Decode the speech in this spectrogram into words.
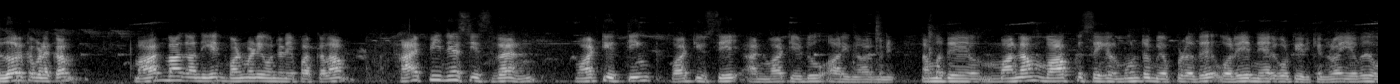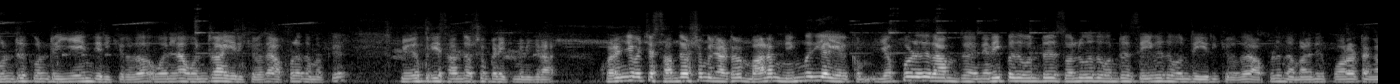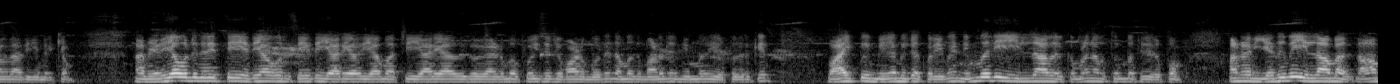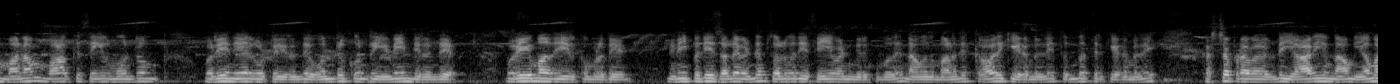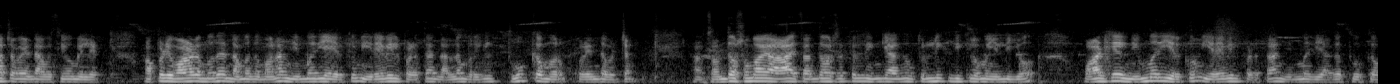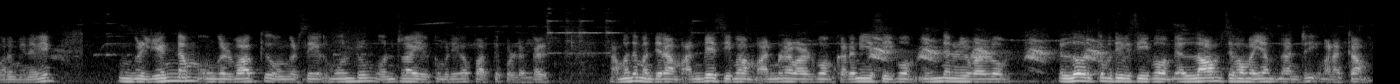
எல்லோருக்கும் வணக்கம். மகாத்மா காந்தியின் பன்மணி ஒன்றனை பார்க்கலாம். Happiness is when what you think what you say and what you do are in harmony நமது மனம் வாக்கு செயல் மூன்றும் எப்பொழுது ஒரே நேர்கோட்டு இருக்கின்றதோ எவ்வளவு ஒன்றுக்கு ஒன்று இருக்கிறதோ எல்லாம் ஒன்றாக இருக்கிறதோ அப்பொழுது நமக்கு மிகப்பெரிய சந்தோஷம் கிடைக்கும் என்கிறார். குறைஞ்சபட்ச சந்தோஷம் இல்லாட்டாலும் மனம் நிம்மதியாக இருக்கும். எப்பொழுது நாம் நினைப்பது ஒன்று சொல்லுவது ஒன்று செய்வது ஒன்று இருக்கிறதோ அப்பொழுது நம் மனதில் போராட்டங்கள் தான் அதிகம் இருக்கும். நாம் எதையோ ஒன்று நினைத்து எதையாவது ஒரு செய்து யாரையாவது ஏமாற்றி யாரையாவது இடமா போய் சென்று வாழும்போது நமது மனதில் நிம்மதி இருப்பதற்கு வாய்ப்பு மிக மிக குறைவு. நிம்மதி இல்லாமல் இருக்கும்போது நம்ம துன்பத்தில் இருப்போம். ஆனால் எதுவுமே இல்லாமல் நாம் மனம் வாக்கு செயல் மூன்றும் ஒரே நேர்கோட்டில் இருந்து ஒன்றுக்கொன்று இணைந்திருந்து ஒரே மாதிரி இருக்கும் பொழுது நினைப்பதே சொல்ல வேண்டும் சொல்வதே செய்ய வேண்டும் இருக்கும்போது நமது மனதில் கவலைக்கு இடமில்லை துன்பத்திற்கு இடமில்லை கஷ்டப்பட வேண்டும் யாரையும் நாம் ஏமாற்ற வேண்டிய அவசியமும் இல்லை. அப்படி வாழும்போது நமது மனம் நிம்மதியாக இருக்கும். இரவில் படுத்த நல்ல முறையில் தூக்கம் வரும் குறைந்தபட்சம். சந்தோஷமாக ஆ- சந்தோஷத்தில் இங்கே அங்கே துள்ளி குதிக்கிறோமோ இல்லையோ வாழ்க்கையில் நிம்மதி இருக்கும். இரவில் படுத்தால் நிம்மதியாக தூக்கம் வரும். எனவே உங்கள் எண்ணம் உங்கள் வாக்கு உங்கள் செயல் ஒன்றும் ஒன்றாக இருக்கும்படியாக பார்த்து கொள்ளுங்கள். நமது மந்திரம் அன்பே செய்வோம் அன்புடன் வாழ்வோம் கடமையை செய்வோம் இந்த நிலையில் வாழ்வோம் எல்லோருக்கும் உதவி செய்வோம் எல்லாம் சிவமயம். நன்றி வணக்கம்.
